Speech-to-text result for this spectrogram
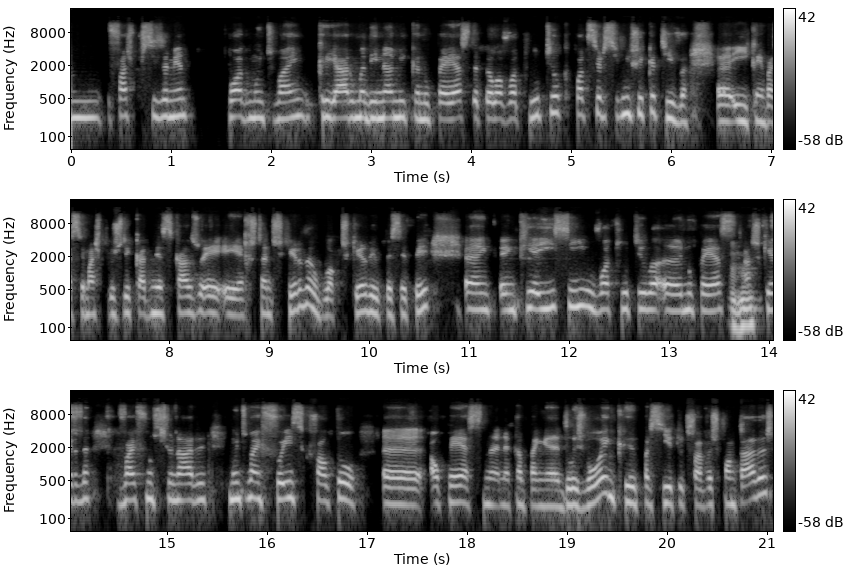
um, faz precisamente pode muito bem criar uma dinâmica no PS de apelo ao voto útil que pode ser significativa. Uh, e quem vai ser mais prejudicado nesse caso é, é, a restante esquerda, o Bloco de Esquerda e o PCP, em, em que aí sim o voto útil uh, no PS uhum. à esquerda vai funcionar muito bem. Foi isso que faltou uh, ao PS na, na, campanha de Lisboa, em que parecia tudo favas contadas,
